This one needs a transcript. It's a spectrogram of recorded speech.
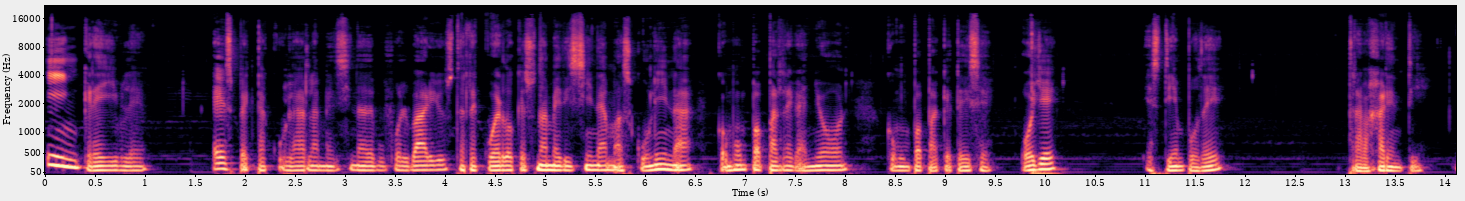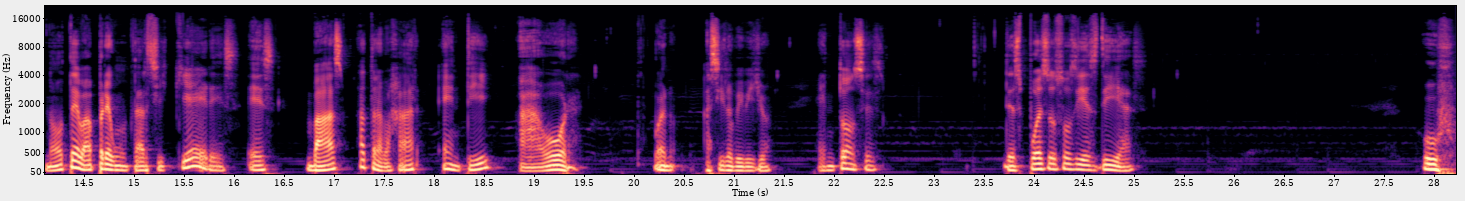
increíble, espectacular la medicina de Bufolvarius. Te recuerdo que es una medicina masculina, como un papá regañón, como un papá que te dice, oye, es tiempo de trabajar en ti. No te va a preguntar si quieres, es vas a trabajar en ti ahora. Bueno, así lo viví yo. Entonces, después de esos 10 días, uff,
